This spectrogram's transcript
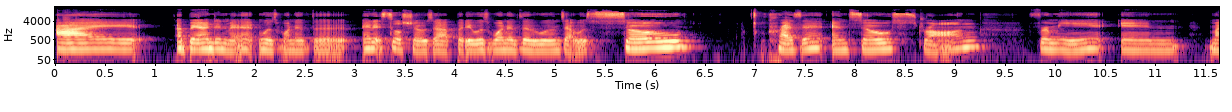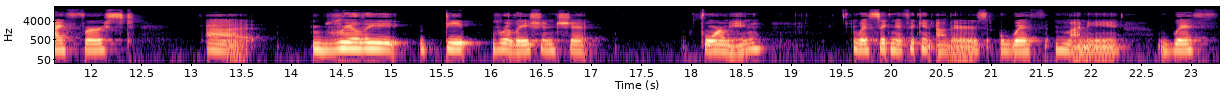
I abandonment was one of the and it still shows up but it was one of the wounds that was so present and so strong for me in my first uh, really deep relationship forming with significant others, with money, with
